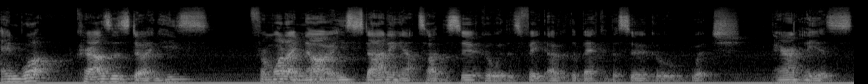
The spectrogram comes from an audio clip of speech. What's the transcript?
And what Crouser's doing, he's from what I know, he's starting outside the circle with his feet over the back of the circle, which apparently is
